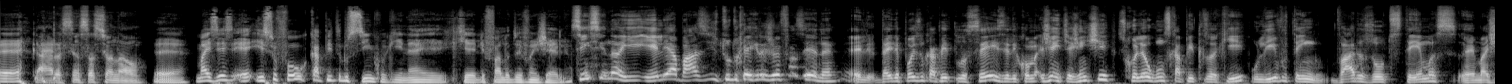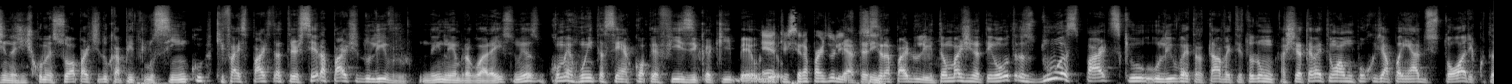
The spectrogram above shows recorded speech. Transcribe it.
É. Cara, sensacional. É. Mas esse, é, isso foi o capítulo 5 aqui, né? Que ele fala do evangelho. Sim, sim, não. E ele é a base de tudo que a igreja vai fazer, né? Ele, daí depois no capítulo 6, ele começa. Gente, a gente escolheu alguns capítulos aqui. O livro tem vários outros temas. É, imagina, a gente começou a partir do capítulo 5, que faz parte da terceira parte do livro. Nem lembro agora, é isso mesmo? Como é ruim tá sem a cópia física aqui, meu é, Deus. É a terceira parte do livro. É a terceira sim. parte do livro. Então imagina, tem outras duas partes que o, o, livro vai tratar. Vai ter todo um. Acho que até vai ter um, um pouco de apanhado histórico também.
